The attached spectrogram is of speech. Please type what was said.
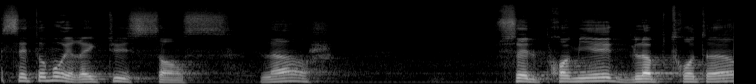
Cet Homo erectus sens large, c'est le premier globe-trotter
